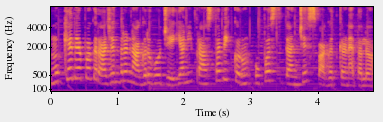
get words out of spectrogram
मुख्याध्यापक राजेंद्र नागरगोजे यांनी प्रास्ताविक करून उपस्थितांचे स्वागत करण्यात आलं.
